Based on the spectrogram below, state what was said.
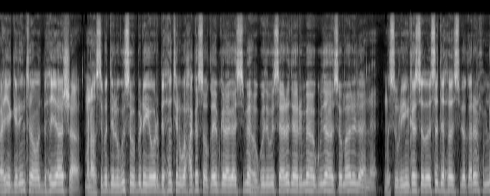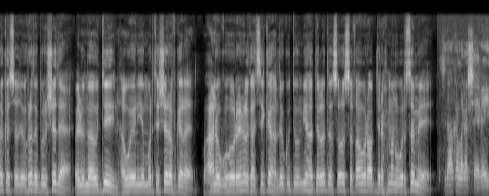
waxyigelinta codbixiyaasha munaasabadii lagu soo bandhigay warbixintan waxaa ka soo qayb gala agaasimaha guud ee wasaaradda arrimaha gudaha somalilan mas'uuliyiin ka socda saddexda xisbi qaran xubno ka socda urada bulshada culimaa udiin haween iyo marti sharaf gale waxaana ugu horeyn halkaasi ka hadlay guddoomiyaha dalladan soosaf anwar cabdiraxmaan warsame. Sida halkan laga sheegay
